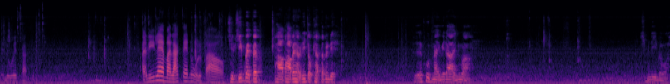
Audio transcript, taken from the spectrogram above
ไม่รู้ไอ้สัตว์อันนี้แหละมารักแต่หนูหรือเปล่าชิปชิปไปไปพาพาไปแถวที่จบแคปแป๊บนึงดิเอ้ยพูดไม่ไม่ได้นี่หว่าชิปมันดีไหมวะ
